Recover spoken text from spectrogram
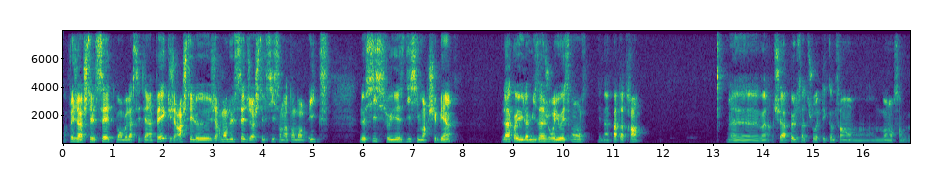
Après, j'ai acheté le 7. Bon, ben là, c'était impec. J'ai racheté le, j'ai revendu le 7. J'ai acheté le 6 en attendant le X. Le 6 sur US 10, il marchait bien. Là, quand il y a eu la mise à jour iOS 11, et ben, patatras. Euh, chez Apple, ça a toujours été comme ça en bon ensemble.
